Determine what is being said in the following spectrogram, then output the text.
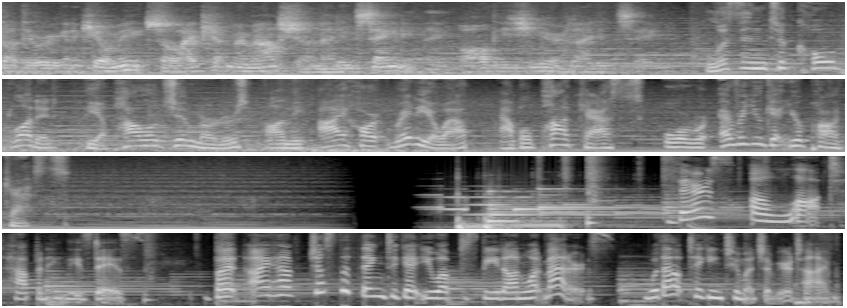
Thought they were going to kill me, so I kept my mouth shut and I didn't say anything. All these years, I didn't say anything. Listen to Cold Blooded, The Apollo Gym Murders on the iHeartRadio app, Apple Podcasts, or wherever you get your podcasts. There's a lot happening these days, but I have just the thing to get you up to speed on what matters without taking too much of your time.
